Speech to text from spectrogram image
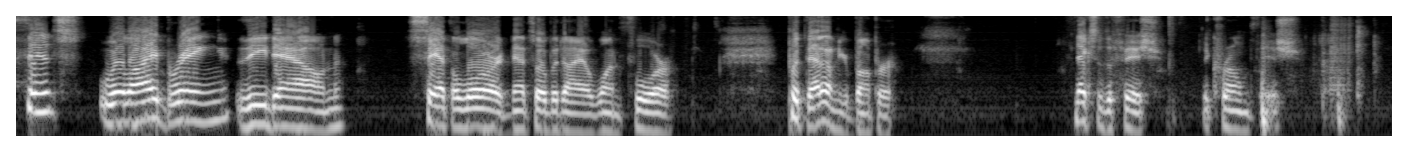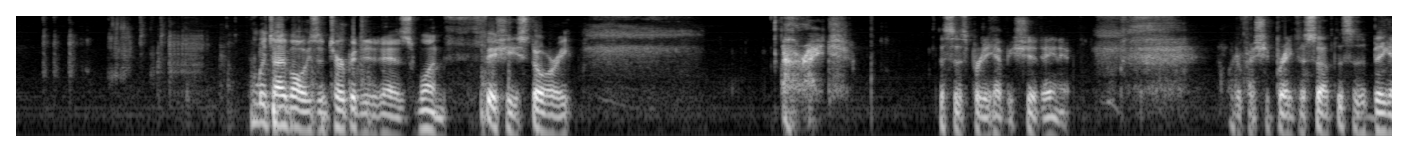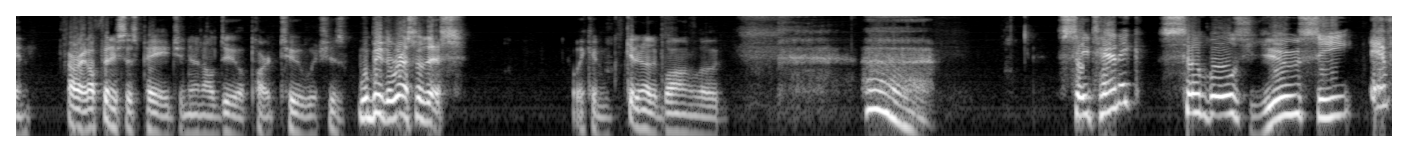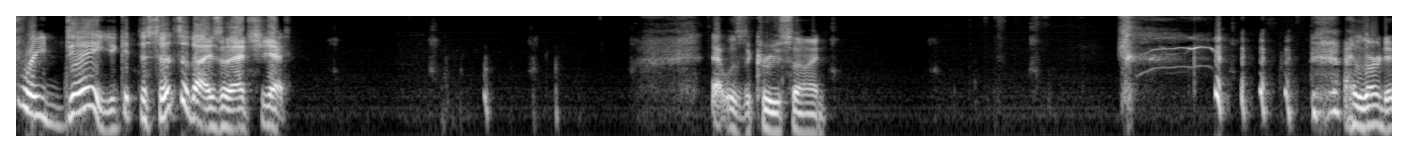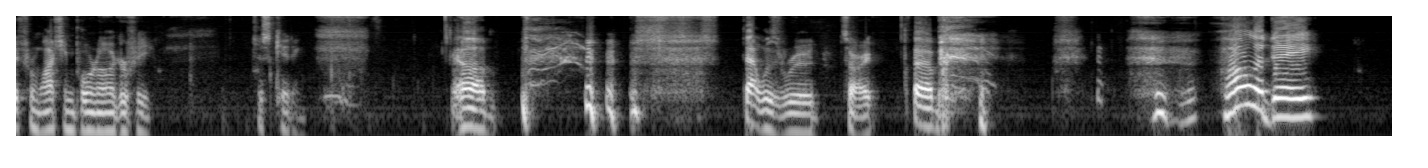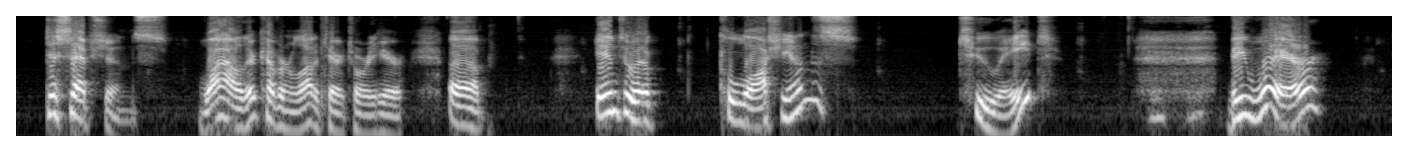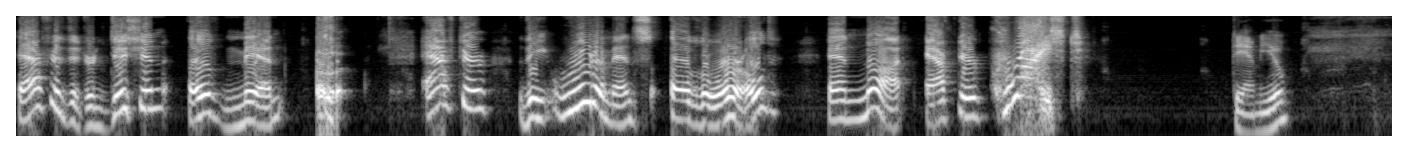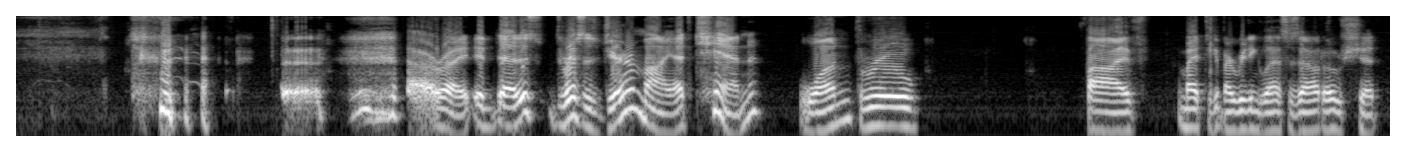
thence will I bring thee down, saith the Lord. That's Obadiah 1 4. Put that on your bumper. Next to the fish, the chrome fish. Which I've always interpreted as one fishy story. All right. This is pretty heavy shit, ain't it? I wonder if I should break this up. This is a big one. All right, I'll finish this page and then I'll do a part two, which is will be the rest of this. We can get another bong load. Satanic symbols you see every day. You get desensitized to that shit. That was the cruise sign. I learned it from watching pornography. Just kidding. Um, that was rude. Sorry. Um, holiday deceptions. Wow, they're covering a lot of territory here. Uh, into a Colossians 2 8. Beware, after the tradition of men, after the rudiments of the world, and not after Christ. Damn you. All right. It, uh, this the rest is Jeremiah 10, 1 through 5. I might have to get my reading glasses out. Oh shit.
